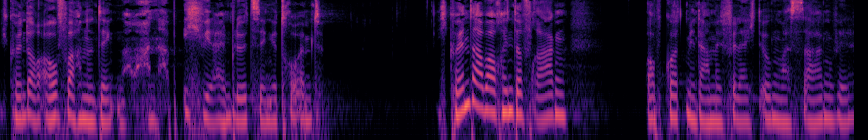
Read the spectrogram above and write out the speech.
ich könnte auch aufwachen und denken, oh Mann, habe ich wieder einen Blödsinn geträumt. Ich könnte aber auch hinterfragen, ob Gott mir damit vielleicht irgendwas sagen will.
